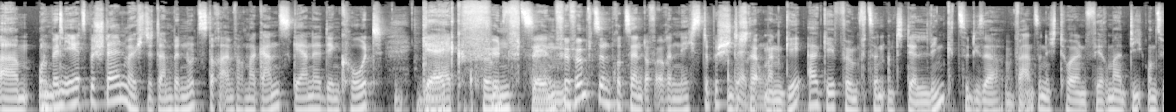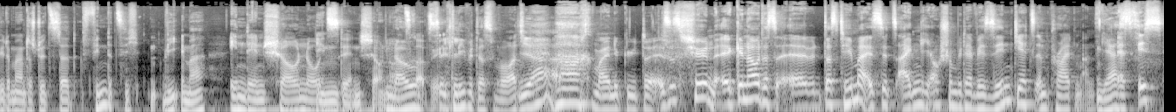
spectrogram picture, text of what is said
Ähm, Und wenn ihr jetzt bestellen möchtet, dann benutzt doch einfach mal ganz gerne den Code GAG15 für 15% auf eure nächste Da schreibt Bestellung. man GAG15 und der Link zu dieser wahnsinnig tollen Firma, die uns wieder mal unterstützt hat, findet sich wie immer In den Show Notes. in den Shownotes. Notes. Ich liebe das Wort. Ja. Ach, meine Güte. Es ist schön. Äh, Genau, das, äh, das Thema ist jetzt eigentlich auch schon wieder, wir sind jetzt im Pride Month. Yes. Es ist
